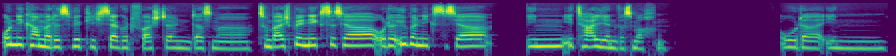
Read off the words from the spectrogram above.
Und ich kann mir das wirklich sehr gut vorstellen, dass wir zum Beispiel nächstes Jahr oder übernächstes Jahr in Italien was machen. Oder in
